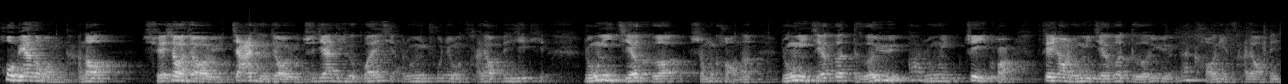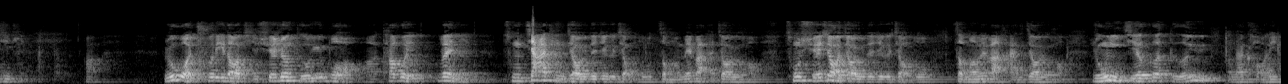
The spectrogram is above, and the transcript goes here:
后边呢，我们谈到学校教育、家庭教育之间的一个关系啊，容易出这种材料分析题，容易结合什么考呢？容易结合德育啊，容易这一块非常容易结合德育来考你材料分析题啊。如果出了一道题，学生德育不好啊，他会问你。从家庭教育的这个角度，怎么没把他教育好？从学校教育的这个角度，怎么没把孩子教育好？容易结合德育来考你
